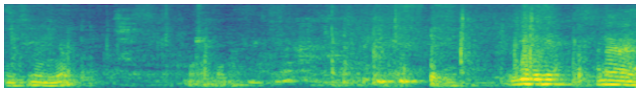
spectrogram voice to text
잠시만요. 여기 보세요. 하나.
